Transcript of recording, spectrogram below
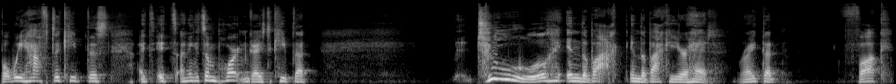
But we have to keep this. It's, it's I think it's important, guys, to keep that tool in the back in the back of your head, right? That fuck.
